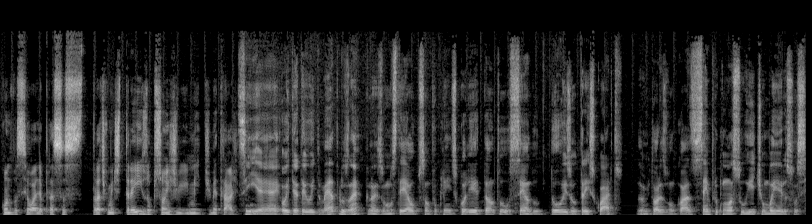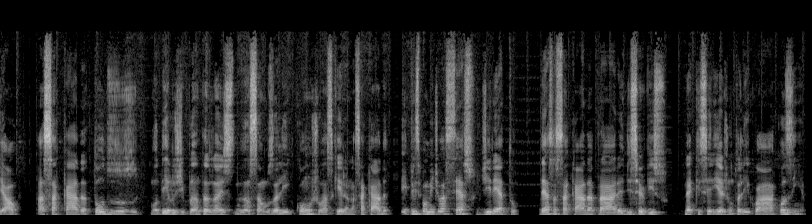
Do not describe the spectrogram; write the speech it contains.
quando você olha para essas praticamente três opções de, de, metragem. Sim, é 88 metros, né? Que nós vamos ter a opção para o cliente escolher tanto sendo dois ou três quartos, dormitórios vão quase, sempre com uma suíte um banheiro social. A sacada, todos os modelos de plantas nós lançamos ali com churrasqueira na sacada e principalmente o acesso direto dessa sacada para a área de serviço né, que seria junto ali com a cozinha.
